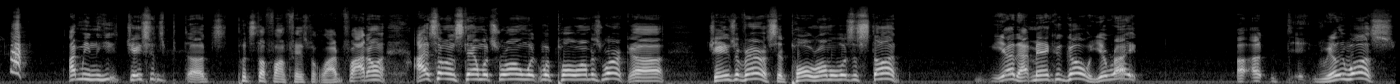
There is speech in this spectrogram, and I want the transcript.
I mean, he Jason's uh, put stuff on Facebook Live. I don't. I just don't understand what's wrong with, with Paul Roma's work. Uh, James Rivera said Paul Roma was a stud. Yeah, that man could go. You're right. Uh, uh, it really was.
